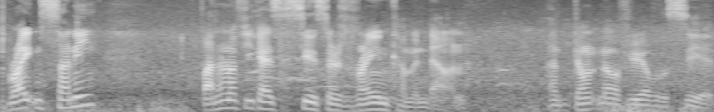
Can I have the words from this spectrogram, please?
bright and sunny. But I don't know if you guys can see this. There's rain coming down. I don't know if you're able to see it.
